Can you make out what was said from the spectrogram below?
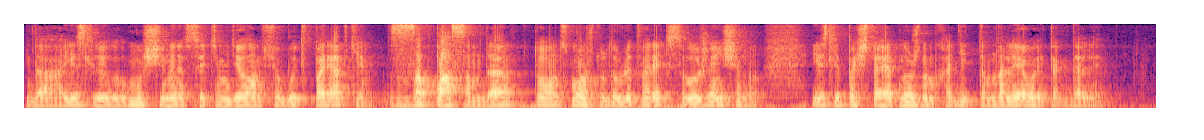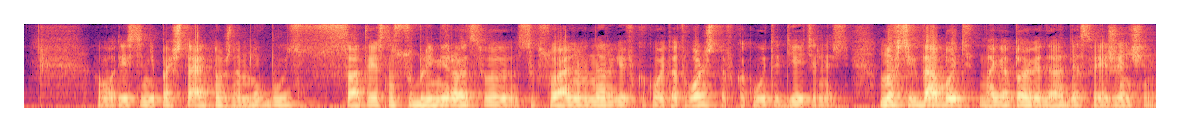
Да, а если у мужчины с этим делом все будет в порядке, с запасом, да, то он сможет удовлетворять свою женщину, если посчитает нужным ходить там налево и так далее. Вот, если не посчитает нужным, ну, будет, соответственно, сублимировать свою сексуальную энергию в какое-то творчество, в какую-то деятельность. Но всегда быть наготове, да, для своей женщины.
